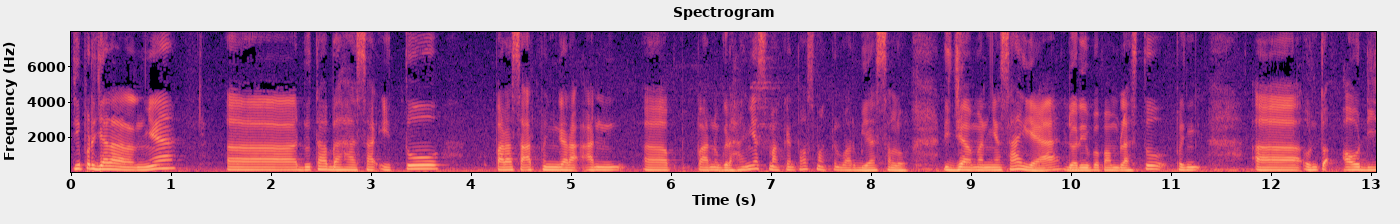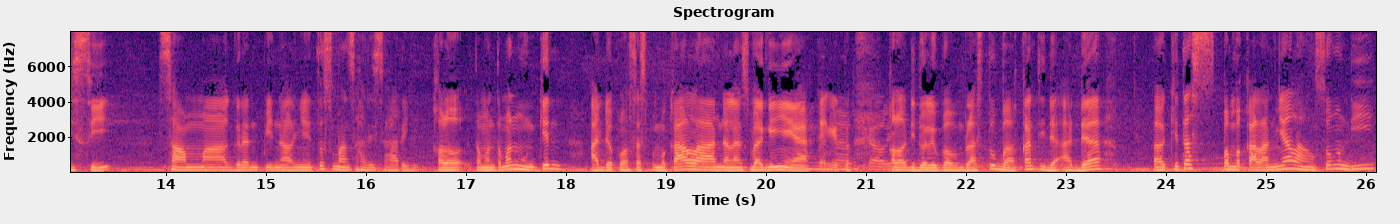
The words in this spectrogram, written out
Di perjalanannya uh, duta bahasa itu pada saat penyelenggaraan uh, panugerahannya semakin tahu semakin luar biasa loh. Di zamannya saya 2018 tuh pen, uh, untuk audisi sama grand finalnya itu cuma sehari-sehari. Kalau teman-teman mungkin ada proses pembekalan dan lain sebagainya ya kayak gitu. Kalau di 2018 tuh bahkan tidak ada uh, kita pembekalannya langsung di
